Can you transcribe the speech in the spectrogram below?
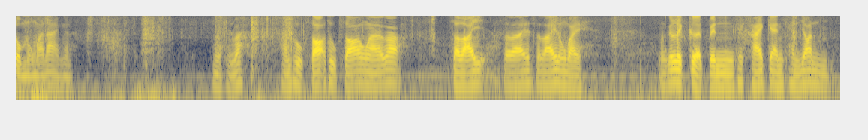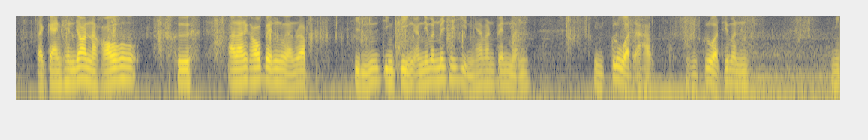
ล่มลงมาได้เหมือนกันเนี่ยเห็นปะมันถูกซาะถูกซาะลงมาแล้วก็สไลด์สไลด์สไลด์ลงไป มันก็เลยเกิดเป็นคล้ายๆ แกนแคนยอน แต่แกนแคนยอนนะเขาคืออันนั้นเขาเป็นเหมือนแบบหินจริง ๆ อันนี้มันไม่ใช่หินครับมันเป็นเหมือนหินกรวดอะครับหินกรวดที่มันมี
